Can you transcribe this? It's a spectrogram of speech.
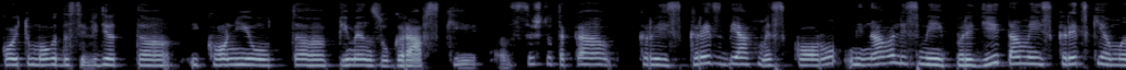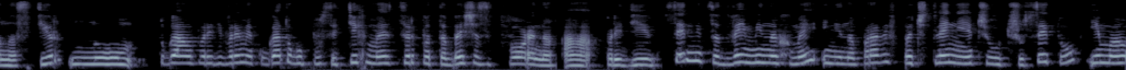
който могат да се видят а, икони от а, Пимен Зографски. А, също така край Искрец бяхме скоро. Минавали сме и преди. Там е Искрецкия манастир, но тогава преди време, когато го посетихме, църквата беше затворена, а преди седмица-две минахме и ни направи впечатление, че от шосето има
